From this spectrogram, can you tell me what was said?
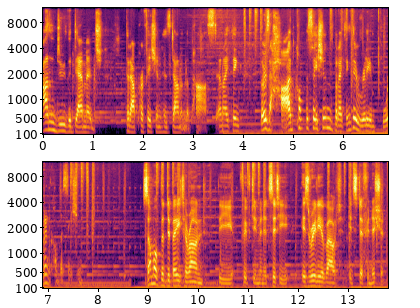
undo the damage that our profession has done in the past? And I think those are hard conversations, but I think they're really important conversations. Some of the debate around the 15-minute city is really about its definition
